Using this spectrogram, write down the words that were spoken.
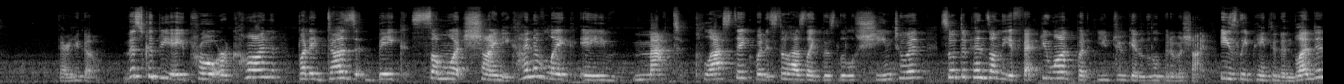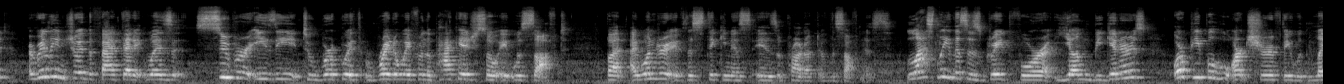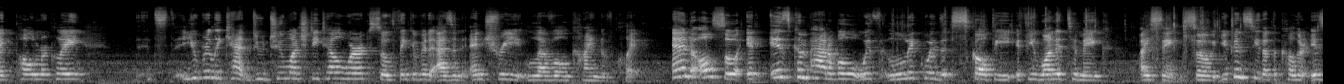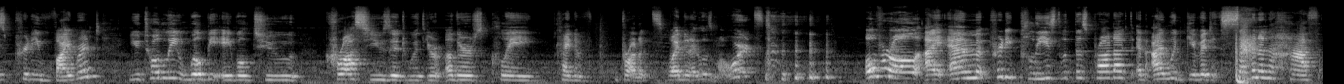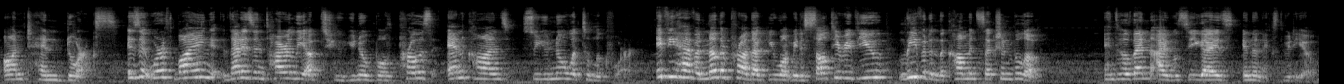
there you go. This could be a pro or con, but it does bake somewhat shiny, kind of like a matte plastic, but it still has like this little sheen to it. So it depends on the effect you want, but you do get a little bit of a shine. Easily painted and blended. I really enjoyed the fact that it was super easy to work with right away from the package, so it was soft but I wonder if the stickiness is a product of the softness. Lastly, this is great for young beginners or people who aren't sure if they would like polymer clay. It's, you really can't do too much detail work, so think of it as an entry level kind of clay. And also, it is compatible with liquid Sculpey if you wanted to make icing. So you can see that the color is pretty vibrant. You totally will be able to cross use it with your other clay kind of products. Why did I lose my words? Overall, I am pretty pleased with this product and I would give it 7.5 on 10 dorks. Is it worth buying? That is entirely up to you. You know both pros and cons, so you know what to look for. If you have another product you want me to salty review, leave it in the comment section below. Until then, I will see you guys in the next video.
